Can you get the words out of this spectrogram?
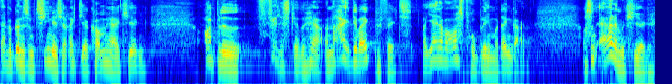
Da jeg begyndte som teenager rigtig at komme her i kirken. Oplevede fællesskabet her. Og nej, det var ikke perfekt. Og ja, der var også problemer dengang. Og sådan er det med kirke.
